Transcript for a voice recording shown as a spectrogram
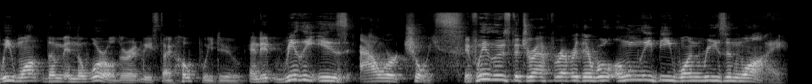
We want them in the world, or at least I hope we do. And it really is our choice. If we lose the giraffe forever, there will only be one reason why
